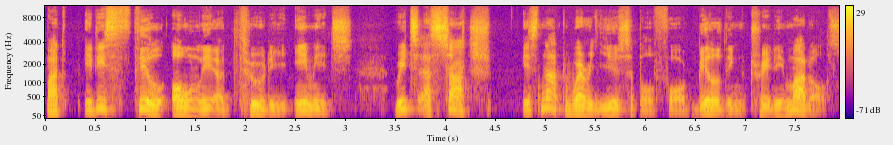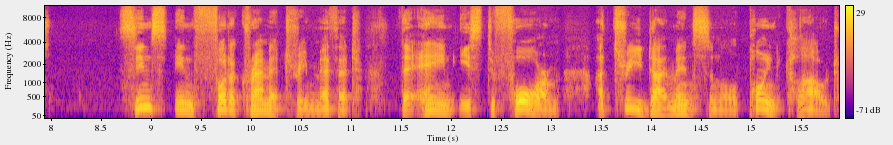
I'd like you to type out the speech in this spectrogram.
But it is still only a 2D image, which as such is not very usable for building 3D models. Since in photogrammetry method the aim is to form a three-dimensional point cloud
